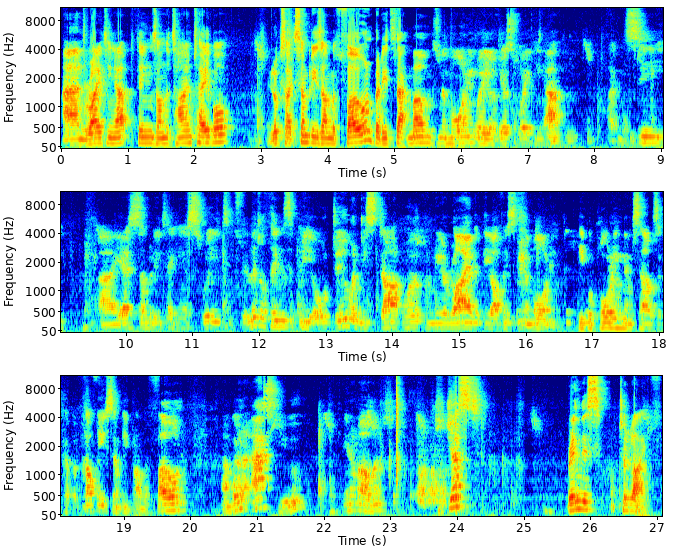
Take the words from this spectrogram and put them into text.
and writing up things on the timetable. It looks like somebody's on the phone, but it's that moment in the morning where you're just waking up. I can see, uh, yes, somebody taking a sweet. It's the little things that we all do when we start work, when we arrive at the office in the morning. People pouring themselves a cup of coffee, some people on the phone. I'm going to ask you in a moment just bring this to life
